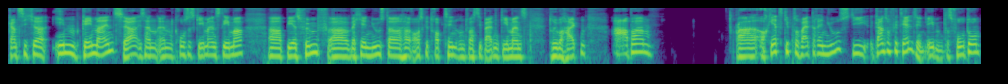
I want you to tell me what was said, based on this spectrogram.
ganz sicher im Game Minds, ja, ist ein, ein großes Game Minds Thema, äh, PS5, äh, welche News da herausgetroppt sind und was die beiden Game Minds drüber halten. Aber äh, auch jetzt gibt es noch weitere News, die ganz offiziell sind. Eben das Foto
